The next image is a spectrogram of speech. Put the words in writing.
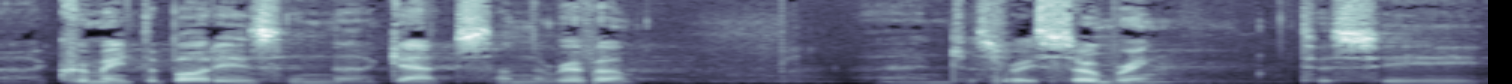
uh, cremate the bodies in the ghats on the river. And just very sobering to see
